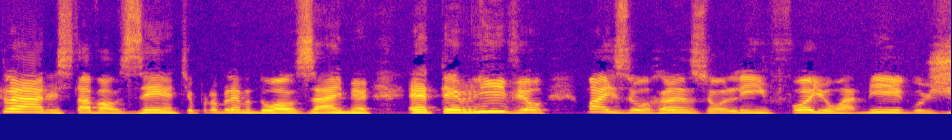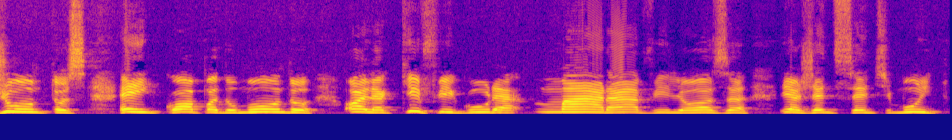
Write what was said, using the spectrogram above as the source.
claro, estava ausente. O problema do Alzheimer é terrível, mas o Ranzolin foi um amigo, juntos em Copa do Mundo. Olha que figura maravilhosa e a gente sente muito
